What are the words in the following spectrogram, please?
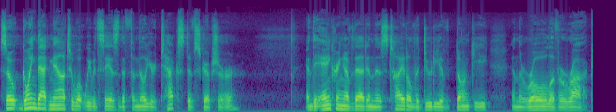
So, going back now to what we would say is the familiar text of Scripture, and the anchoring of that in this title, The Duty of Donkey and the Role of a Rock.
